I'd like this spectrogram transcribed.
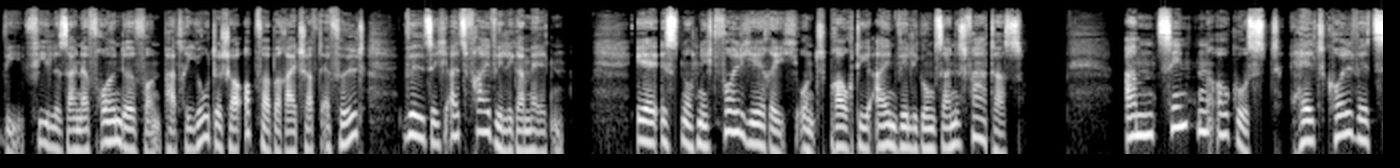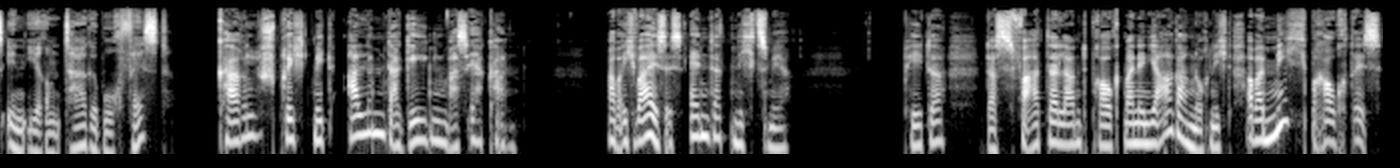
wie viele seiner Freunde von patriotischer Opferbereitschaft erfüllt, will sich als Freiwilliger melden. Er ist noch nicht volljährig und braucht die Einwilligung seines Vaters. Am 10. August hält Kollwitz in ihrem Tagebuch fest: Karl spricht mit allem dagegen, was er kann. Aber ich weiß, es ändert nichts mehr. Peter, das Vaterland braucht meinen Jahrgang noch nicht, aber mich braucht es.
